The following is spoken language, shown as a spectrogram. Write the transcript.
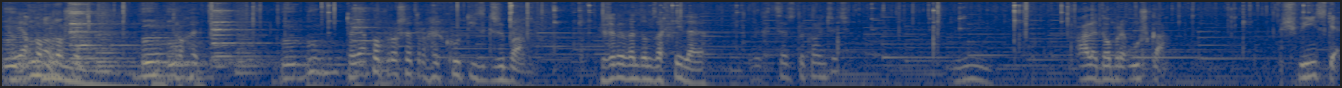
To ja poproszę trochę... To ja poproszę trochę kuti z grzybami. grzyby będą za chwilę. Chcesz dokończyć? Mm. Ale dobre uszka. Świńskie.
